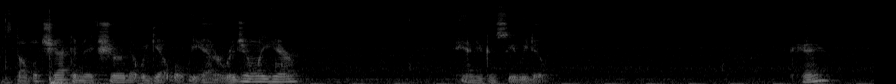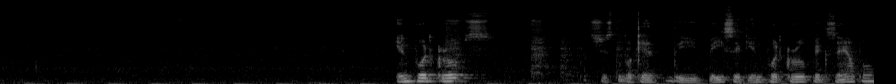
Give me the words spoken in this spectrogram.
Let's double check and make sure that we get what we had originally here. And you can see we do. Okay. Input groups. Let's just look at the basic input group example.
